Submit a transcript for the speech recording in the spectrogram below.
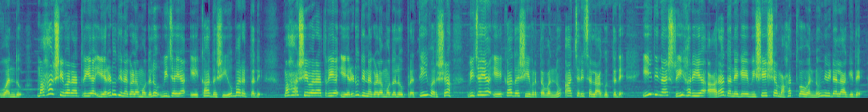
ಒಂದು. ಮಹಾಶಿವರಾತ್ರಿಯ ಎರಡು ದಿನಗಳ ಮೊದಲು ವಿಜಯ ಏಕಾದಶಿಯು ಬರುತ್ತದೆ. ಮಹಾಶಿವರಾತ್ರಿಯ ಎರಡು ದಿನಗಳ ಮೊದಲು ಪ್ರತಿ ವರ್ಷ ವಿಜಯ ಏಕಾದಶಿ ವ್ರತವನ್ನು ಆಚರಿಸಲಾಗುತ್ತದೆ. ಈ ದಿನ ಶ್ರೀಹರಿಯ ಆರಾಧನೆಗೆ ವಿಶೇಷ ಮಹತ್ವವನ್ನು ನೀಡಲಾಗಿದೆ.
